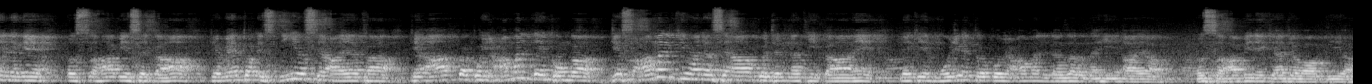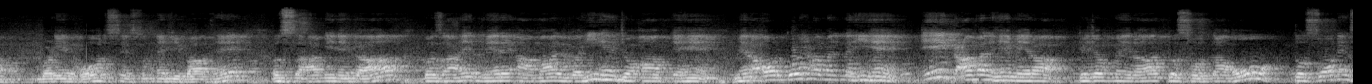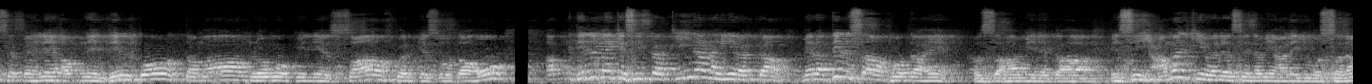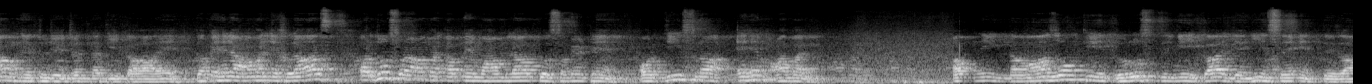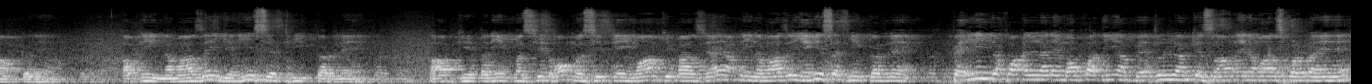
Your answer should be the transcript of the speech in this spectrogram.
جانے لگے، اس صحابی سے کہا کہ میں تو اس نیت سے آیا تھا کہ آپ کا کوئی عمل دیکھوں گا، جس عمل کی وجہ سے آپ کو جنتی کہا ہے، لیکن مجھے تو کوئی عمل نظر نہیں آیا۔ اس صحابی نے کیا جواب دیا؟ بڑے غور سے سننے کی بات ہے۔ اس صحابی نے کہا، بظاہر میرے اعمال وہی ہیں جو آپ کے ہیں۔ میرا اور کوئی عمل نہیں ہے۔ ایک عمل ہے میرا کہ جب میں رات کو سوتا ہوں، تو سونے سے پہلے اپنے دل کو تمام لوگوں کے لیے صاف کر کے سوتا ہوں۔ اپنے دل میں کسی کا کینہ نہیں رکھتا۔ میرا دل صاف ہوتا ہے۔ اس صحابی نے کہا، اسی عمل کی وجہ سے نبی علیہ السلام نے تجھے جنتی کہا ہے۔ تو پہلا عمل اخلاص اور دوسرا عمل اپنے معاملات کو سمیٹیں اور تیسرا اہم عمل اپنی نمازوں کی درستگی کا یہیں سے انتظام کریں۔ اپنی نمازیں یہیں سے ٹھیک کر لیں۔ آپ کے قریب مسجد ہو مسجد کے امام کے پاس جائیں، اپنی نمازیں یہیں سے ٹھیک کر لیں۔ پہلی دفعہ اللہ نے موقع دیا بیت اللہ کے سامنے نماز پڑھ رہے ہیں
